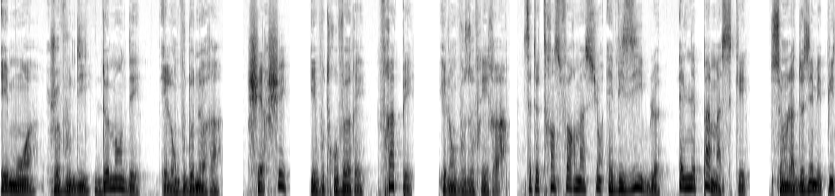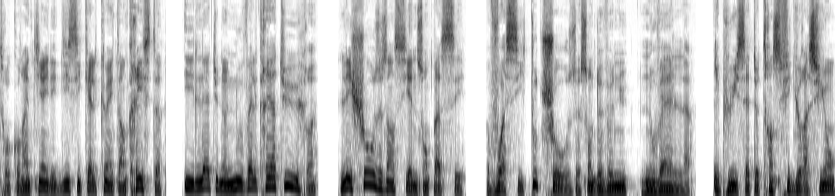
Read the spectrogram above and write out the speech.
Et moi, je vous dis, demandez et l'on vous donnera, cherchez et vous trouverez, frappez et l'on vous ouvrira. Cette transformation est visible, elle n'est pas masquée. Selon la deuxième épître aux Corinthiens, il est dit si quelqu'un est en Christ, il est une nouvelle créature. Les choses anciennes sont passées, Voici toutes choses sont devenues nouvelles. Et puis cette transfiguration,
